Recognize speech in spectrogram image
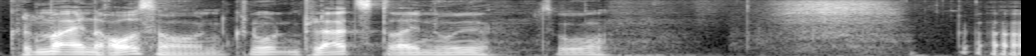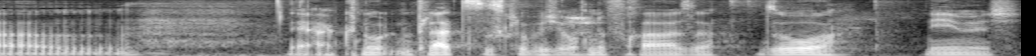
können wir einen raushauen. Knotenplatz 3-0. So. Ähm, ja, Knotenplatz ist, glaube ich, auch eine Phrase. So, nehme ich.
